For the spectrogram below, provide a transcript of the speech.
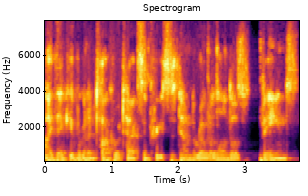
I think if we're going to talk about tax increases down the road along those veins,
